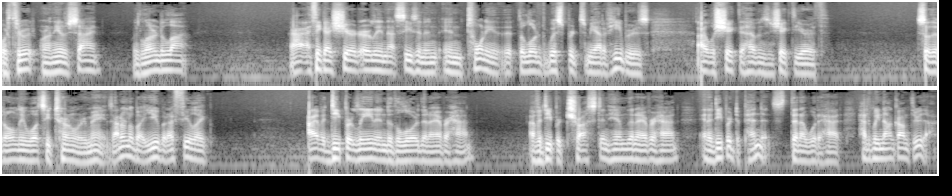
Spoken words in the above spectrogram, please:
We're through it, we're on the other side, we learned a lot. I think I shared early in that season in, in 20 that the Lord whispered to me out of Hebrews, I will shake the heavens and shake the earth so that only what's eternal remains. I don't know about you, but I feel like I have a deeper lean into the Lord than I ever had. I have a deeper trust in Him than I ever had, and a deeper dependence than I would have had had we not gone through that.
